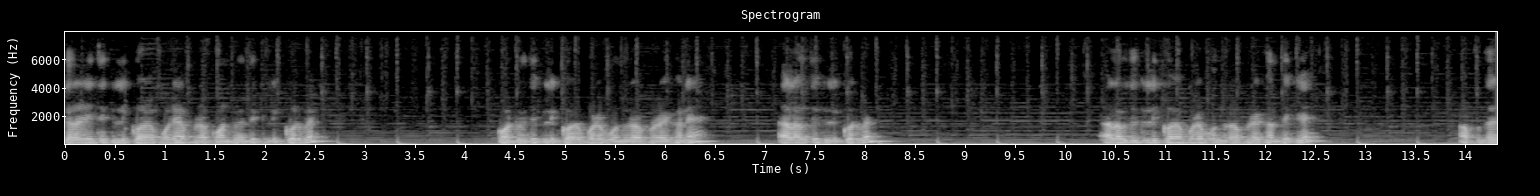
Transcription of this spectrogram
গ্যালারিতে ক্লিক করার পরে আপনারা কন্টিনিউতে ক্লিক করবেন। কন্টিনিউতে ক্লিক করার পরে বন্ধুরা আপনারা এখানে অ্যালাউতে ক্লিক করবেন। অ্যালাউতে ক্লিক করার পরে বন্ধুরা আপনারা এখান থেকে আপনাদের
